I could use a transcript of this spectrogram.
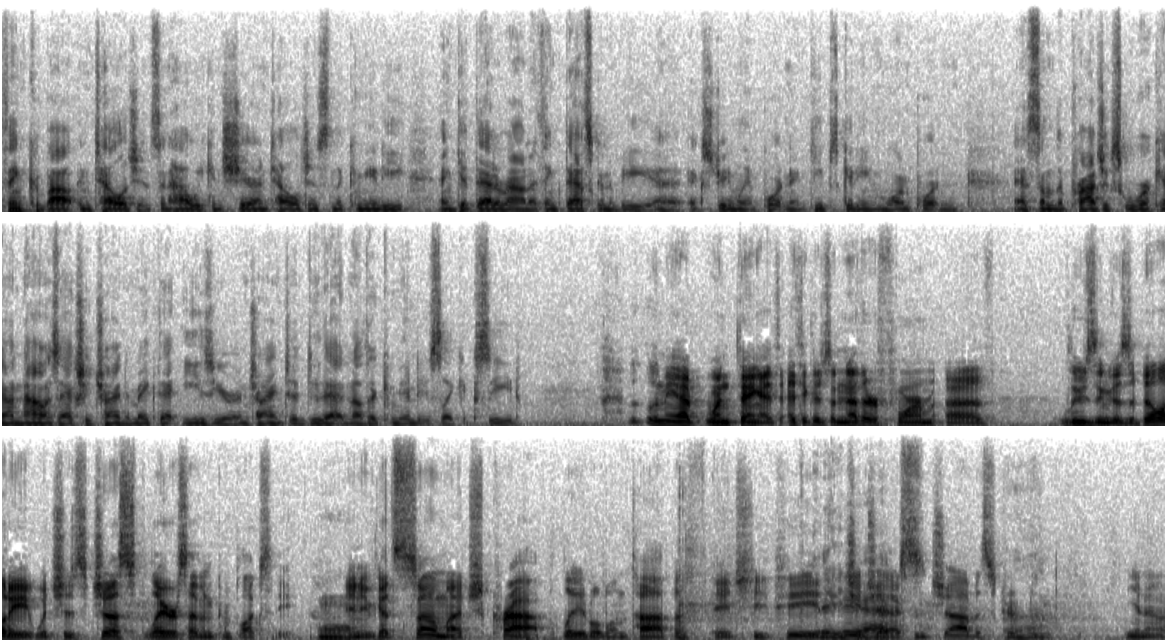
think about intelligence and how we can share intelligence in the community and get that around. I think that's going to be uh, extremely important and keeps getting more important. And some of the projects we're working on now is actually trying to make that easier and trying to do that in other communities like XSEDE. Let me add one thing. I, th- I think there's another form of losing visibility, which is just layer seven complexity. And you've got so much crap ladled on top of HTTP and Ajax. Ajax and JavaScript and, you know,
